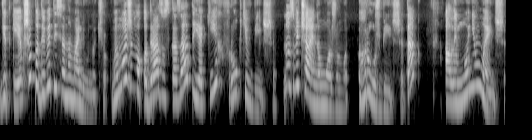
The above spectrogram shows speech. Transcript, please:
Дітки, якщо подивитися на малюночок, ми можемо одразу сказати, яких фруктів більше. Ну, звичайно, можемо груш більше, так? А лимонів менше.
